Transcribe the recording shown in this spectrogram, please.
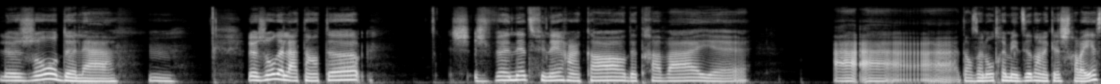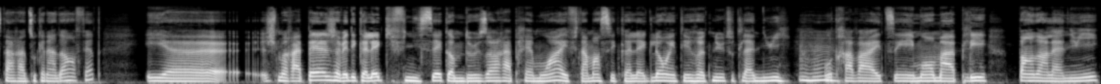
le jour de la, hmm, le jour de l'attentat, je, venais de finir un quart de travail euh, à, dans un autre média dans lequel je travaillais, c'était à Radio Canada en fait. Et euh, je me rappelle, j'avais des collègues qui finissaient comme deux heures après moi. Et finalement, ces collègues-là ont été retenus toute la nuit Mm. au travail. tu sais. Et moi, on m'a appelé pendant la nuit.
